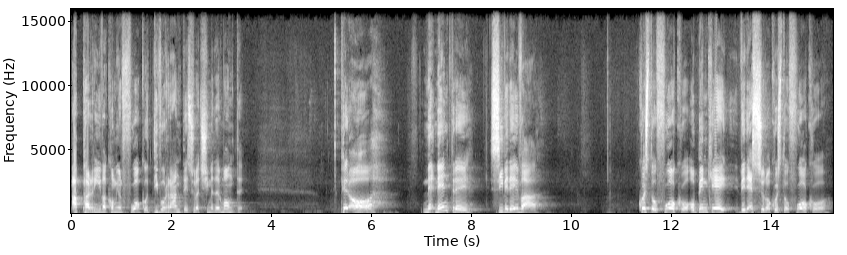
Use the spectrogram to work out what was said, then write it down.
appariva come un fuoco divorante sulla cima del monte. Però, me- mentre si vedeva questo fuoco, o benché vedessero questo fuoco,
